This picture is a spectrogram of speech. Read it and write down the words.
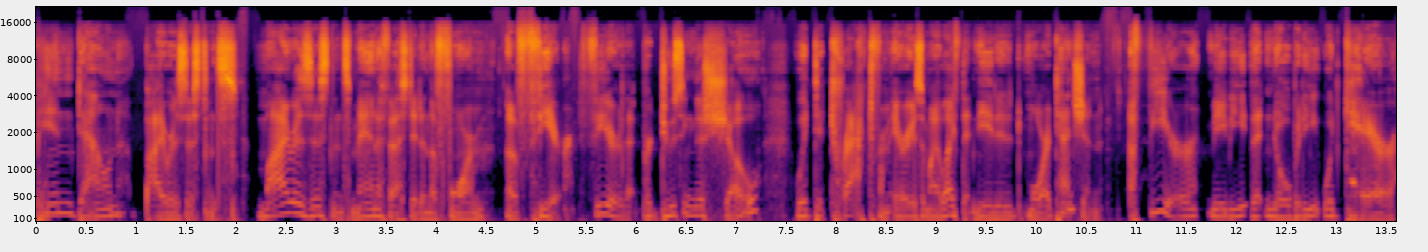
pinned down by resistance. My resistance manifested in the form of fear fear that producing this show would detract from areas of my life that needed more attention. A fear, maybe, that nobody would care.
